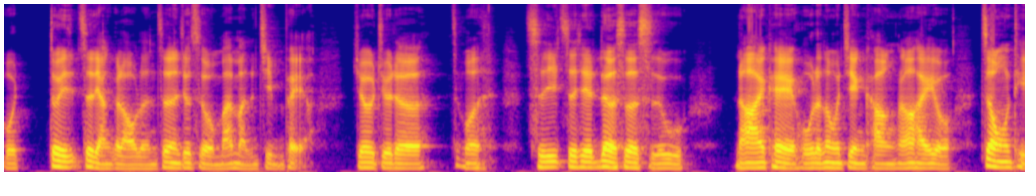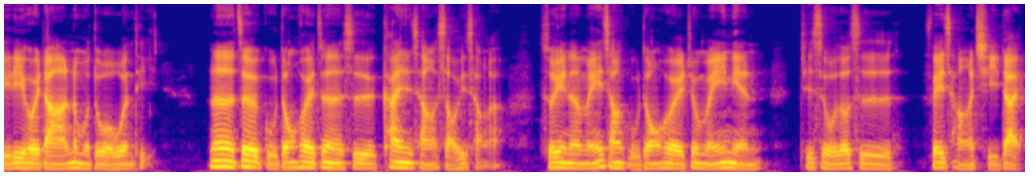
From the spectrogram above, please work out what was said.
我对这两个老人真的就是有满满的敬佩啊，就觉得怎么吃这些垃圾食物，然后还可以活得那么健康，然后还有这种体力回答那么多问题。那这个股东会真的是看一场少一场啊，所以呢，每一场股东会就每一年，其实我都是非常的期待，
